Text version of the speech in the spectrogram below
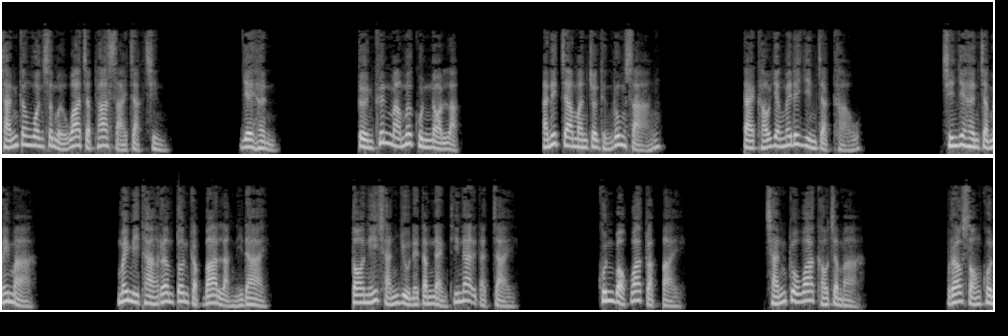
ฉันกังวลเสมอว่าจะพลาดสายจากชิน เยเฮนตื่นขึ้นมาเมื่อคุณนอนหลับอันนี้จะมันจนถึงรุ่งสาง แต่เขายังไม่ได้ยินจากเขา ชินเยเฮนจะไม่มา ไม่มีทางเริ่มต้นกับบ้านหลังนี้ได้ ตอนนี้ฉันอยู่ในตำแหน่งที่น่าอึดอัดใจ คุณบอกว่ากลับไป ฉันกลัวว่าเขาจะมา เราสองคน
